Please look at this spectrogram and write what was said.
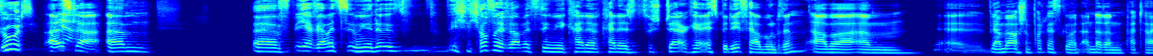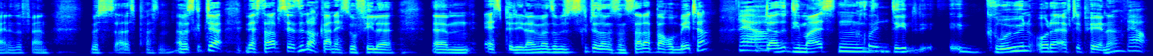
Gut, alles Ja. klar. Ähm, äh, ja, wir haben jetzt irgendwie, ich, ich hoffe, wir haben jetzt irgendwie keine, keine zu starke SPD-Färbung drin, aber ähm, äh, wir haben ja auch schon Podcasts gemacht mit anderen Parteien, insofern müsste es alles passen. Aber es gibt ja, in der Startup-Szene sind auch gar nicht so viele ähm, SPD. Wenn man so, es gibt ja so ein Startup-Barometer, Ja. da sind die meisten Grün. Die, Grün oder FDP, ne? Ja.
